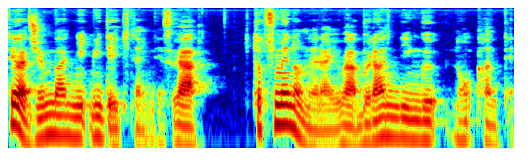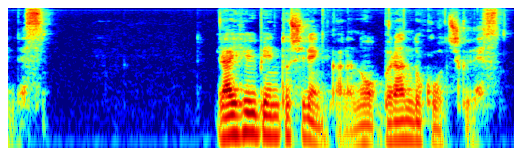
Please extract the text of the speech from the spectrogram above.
では順番に見ていきたいんですが、1つ目の狙いはブランディングの観点です。ライフイベント支援からのブランド構築です。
